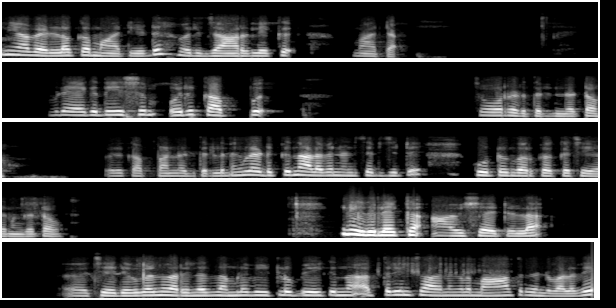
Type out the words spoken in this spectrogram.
ഇനി ആ വെള്ളമൊക്കെ മാറ്റിയിട്ട് ഒരു ജാറിലേക്ക് മാറ്റാം. ഇവിടെ ഏകദേശം ഒരു കപ്പ് ചോറ് എടുത്തിട്ടുണ്ട് കേട്ടോ. ഒരു കപ്പാണ് എടുത്തിട്ടുള്ളത്. നിങ്ങൾ എടുക്കുന്ന അളവിനനുസരിച്ചിട്ട് കൂട്ടും കുറക്കൊക്കെ ചെയ്യണം കേട്ടോ. ഇനി ഇതിലേക്ക് ആവശ്യമായിട്ടുള്ള ചേരുവകൾ എന്ന് പറയുന്നത് നമ്മൾ വീട്ടിൽ ഉപയോഗിക്കുന്ന അത്രയും സാധനങ്ങൾ മാത്രമേ ഉണ്ട് വളരെ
